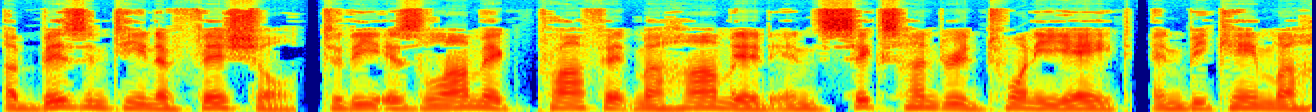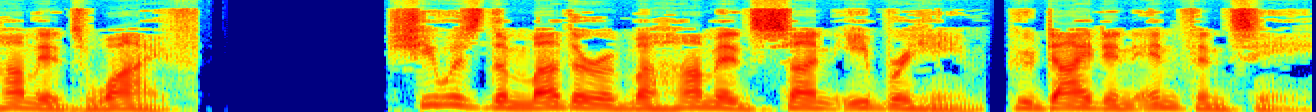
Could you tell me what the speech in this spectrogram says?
a Byzantine official, to the Islamic prophet Muhammad in 628, and became Muhammad's wife. She was the mother of Muhammad's son Ibrahim, who died in infancy.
